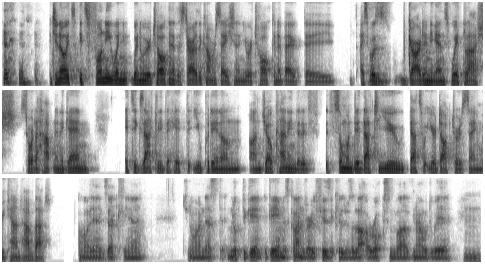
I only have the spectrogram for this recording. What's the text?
do you know it's it's funny when when we were talking at the start of the conversation and you were talking about the I suppose guarding against whiplash sort of happening again it's exactly the hit that you put in on on Joe Canning that if if someone did that to you, that's what your doctor is saying. We can't have that. Oh yeah, exactly. Yeah, you know, and that's the, look the game. The game has gone very physical. There's a lot of rucks involved now. The way mm. you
